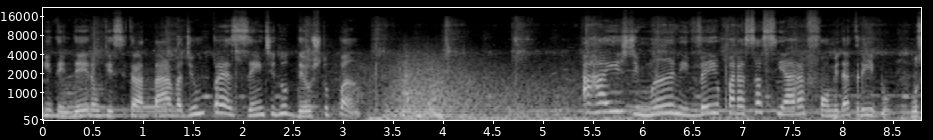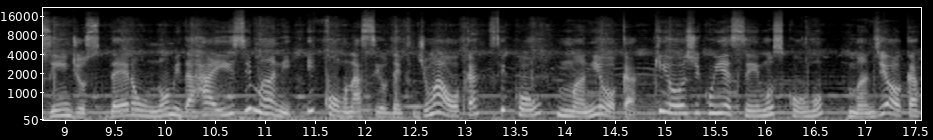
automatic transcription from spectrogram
entenderam que se tratava de um presente do deus Tupã. A raiz de Mani veio para saciar a fome da tribo. Os índios deram o nome da raiz de Mani e, como nasceu dentro de uma oca, ficou manioca, que hoje conhecemos como mandioca.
